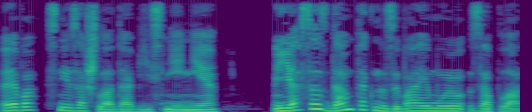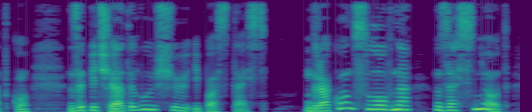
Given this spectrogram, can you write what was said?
Эва снизошла до объяснения. «Я создам так называемую заплатку, запечатывающую ипостась. Дракон словно заснет», —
